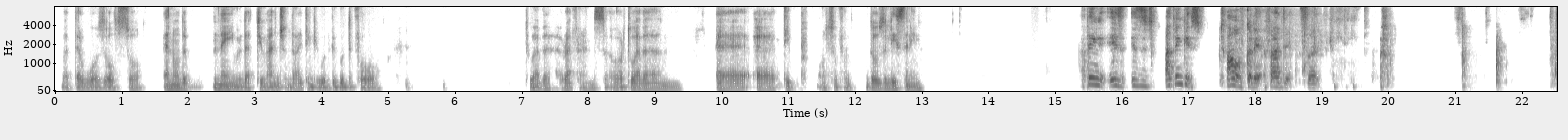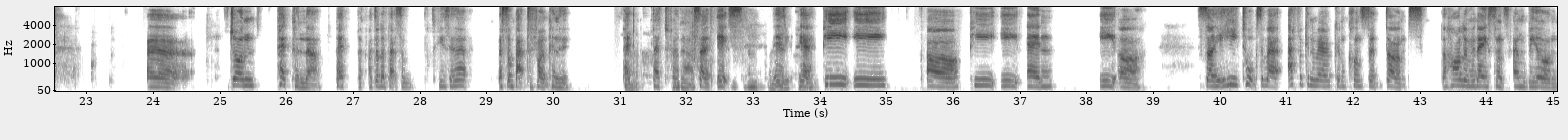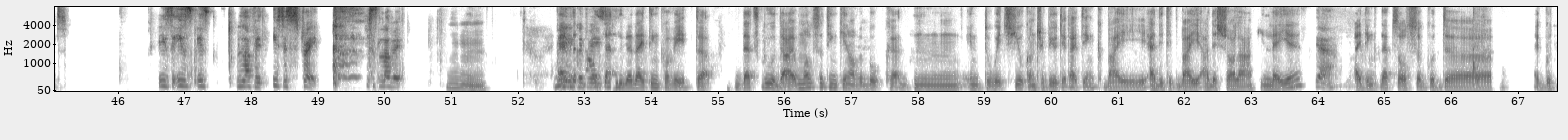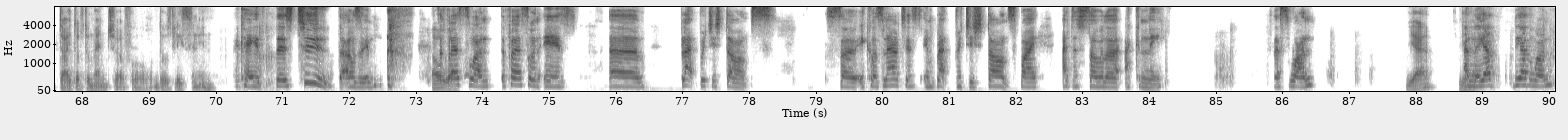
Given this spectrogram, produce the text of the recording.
but there was also another name that you mentioned. I think it would be good for to have a reference or to have a, um, a, a tip also for those listening? I think is is I think it's oh I've got it. I found it so. Uh, John Perpener. Pepper I don't know if that's a can you say that? That's a back to front can you uh, Perpener. So it's, it's yeah P E R P E N E R. So he talks about African American concert dance, the Harlem Renaissance, and beyond. He's he's he's love it. He's just straight, just love it. Mm. Really and good read. that I think of it. Uh, that's good. I'm also thinking of a book uh, mm, into which you contributed, I think, by edited by Adesola Akinleye. Yeah. I think that's also good uh, a good title to mention for those listening. Okay, there's two that I was in. Oh, the first one, the first one is um, Black British Dance. So it calls Narratives in Black British Dance by Adesola Akinleye. That's one. Yeah. yeah. And the, the other one,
